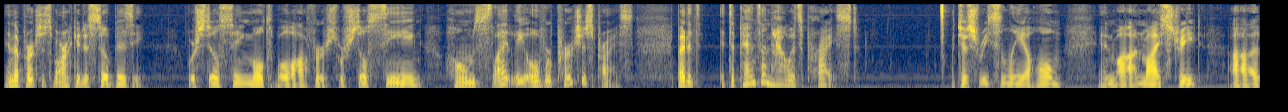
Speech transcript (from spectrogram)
And the purchase market is still busy. We're still seeing multiple offers. We're still seeing homes slightly over purchase price, but it, it depends on how it's priced. Just recently, a home in my, on my street uh,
